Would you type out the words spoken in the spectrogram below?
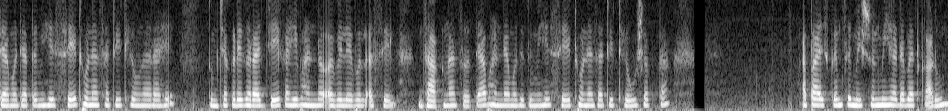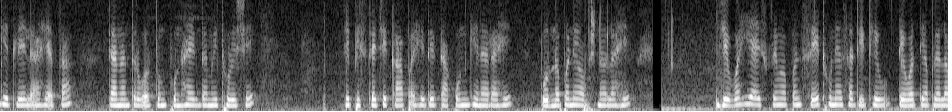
त्यामध्ये आता मी हे सेट होण्यासाठी ठेवणार आहे. तुमच्याकडे घरात जे काही भांडं अवेलेबल असेल झाकणाचं त्या भांड्यामध्ये तुम्ही हे सेट होण्यासाठी ठेवू शकता. आता आईस्क्रीमचं मिश्रण मी ह्या डब्यात काढून घेतलेलं आहे आता. त्यानंतर वरतून पुन्हा एकदा मी थोडेसे जे पिस्त्याचे काप आहे ते टाकून घेणार आहे. पूर्णपणे ऑप्शनल आहे. जेव्हा ही आईस्क्रीम आपण सेट होण्यासाठी ठेवू तेव्हा ती आपल्याला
